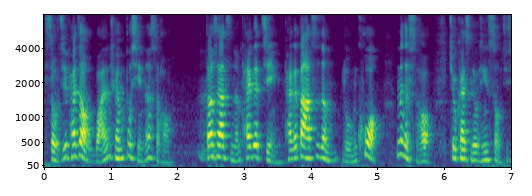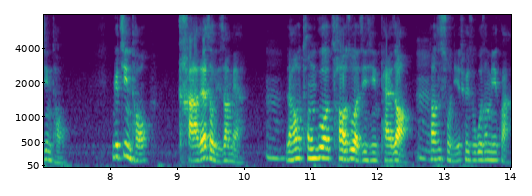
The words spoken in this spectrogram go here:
手机拍照完全不行的时候，嗯。当时还只能拍个景，拍个大致的轮廓，那个时候就开始流行手机镜头，那个镜头卡在手机上面，嗯，然后通过操作进行拍照，嗯当时索尼推出过这么一款，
